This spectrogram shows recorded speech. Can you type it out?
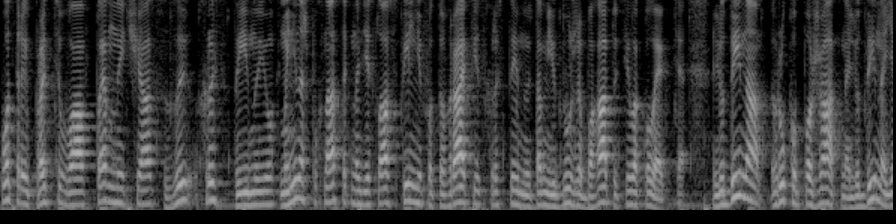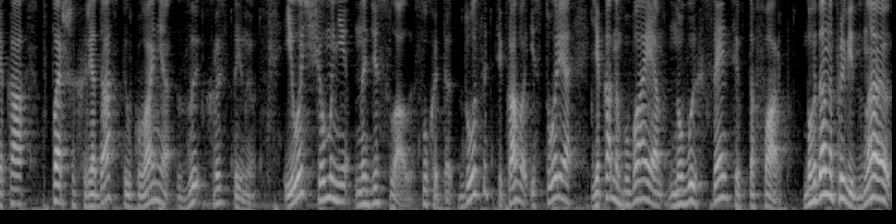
котрий працював певний час з Христиною. Мені наш пухнастик надіслав спільні фотографії з Христиною. Там їх дуже багато, ціла колекція. Людина рукопожатна, людина, яка в перших рядах спілкування з Христиною. І ось що мені надіслали. Слухайте, досить цікава історія, яка набуває нових сенсів та фарб. Богдане, привіт! Знаю,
